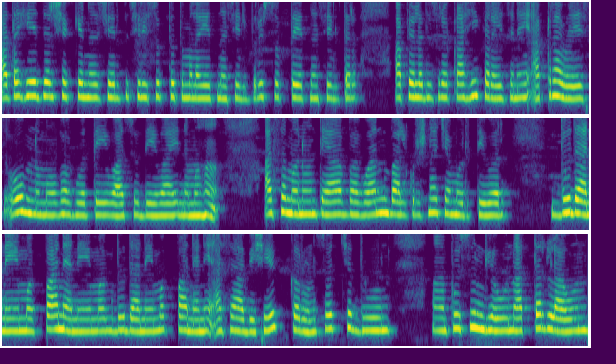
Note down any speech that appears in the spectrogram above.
आता हे जर शक्य नसेल श्रीसुक्त तुम्हाला येत नसेल पुरुषसुक्त येत नसेल तर आपल्याला दुसरं काही करायचं नाही. अकरा वेळेस ओम नमो भगवते वासुदेवाय नमः. असं म्हणून त्या भगवान बालकृष्णाच्या मूर्तीवर दुधाने मग पाण्याने मग दुधाने मग पाण्याने असा अभिषेक करून स्वच्छ धुवून पुसून घेऊन अत्तर लावून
